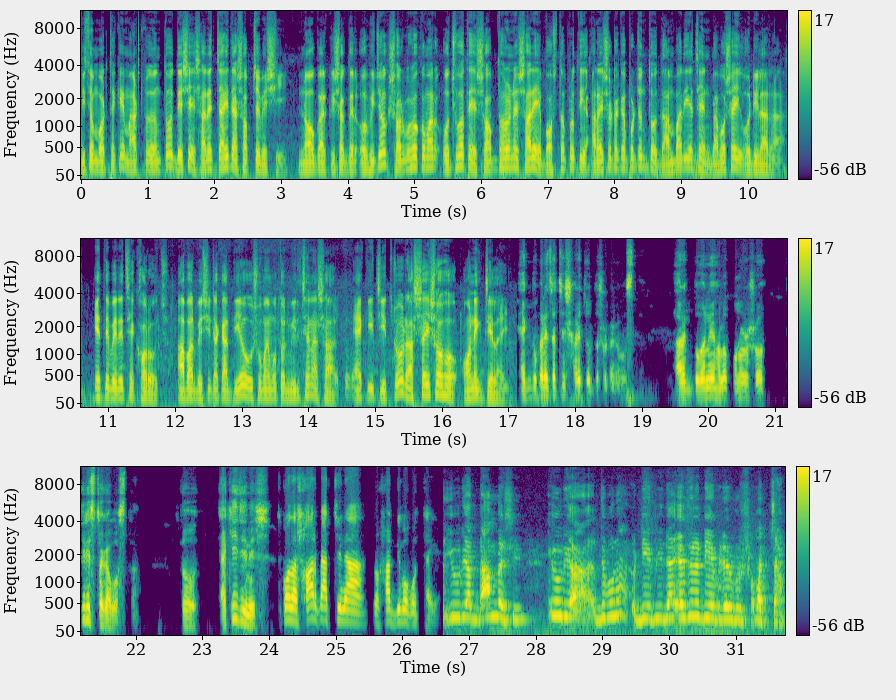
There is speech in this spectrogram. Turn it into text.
ডিসেম্বর থেকে মার্চ পর্যন্ত দেশে সারের চাহিদা সবচেয়ে বেশি। নওগাঁর কৃষকদের অভিযোগ, সরবরাহ কমার অজুহাতে সব ধরনের সারে বস্তা প্রতি আড়াইশো টাকা পর্যন্ত দাম বাড়িয়েছেন ব্যবসায়ী ও ডিলাররা। এতে বেড়েছে খরচ, আবার বেশি টাকা দিয়েও সময় মতন মিলছে না সার। একই চিত্র রাজশাহী সহ অনেক জেলায়। এক দোকানে যাচ্ছে সাড়ে চোদ্দশো টাকা বস্তা আর এক দোকানে হলো পনেরোশো তিরিশ টাকা বস্তা। তো একই জিনিস কথা সার পাচ্ছি না তো সার দিব কোথায় ইউরিয়ার দাম বেশি ইউরিয়া দেবো না ডিএপি দেয় এই জন্য ডিএপিটার উপর সবার চাপ।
